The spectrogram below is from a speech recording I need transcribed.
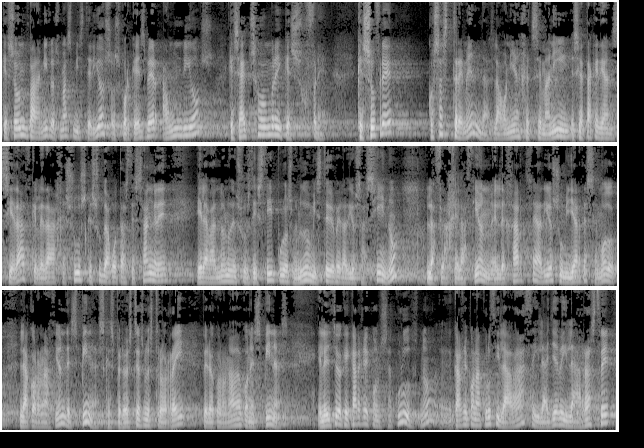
que son para mí los más misteriosos, porque es ver a un Dios que se ha hecho hombre y que sufre, que sufre cosas tremendas, la agonía en Getsemaní, ese ataque de ansiedad que le da a Jesús, que suda gotas de sangre, el abandono de sus discípulos, menudo misterio ver a Dios así, ¿no? La flagelación, el dejarse a Dios humillar de ese modo, la coronación de espinas, que es, pero este es nuestro rey, pero coronado con espinas. El hecho de que cargue con su cruz, ¿no? Eh, cargue con la cruz y la abrace y la lleve y la arrastre,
